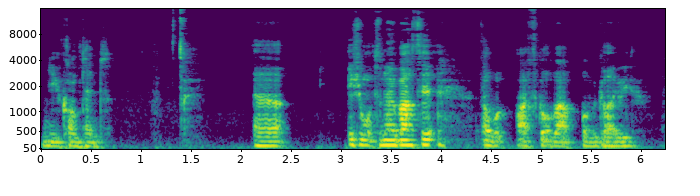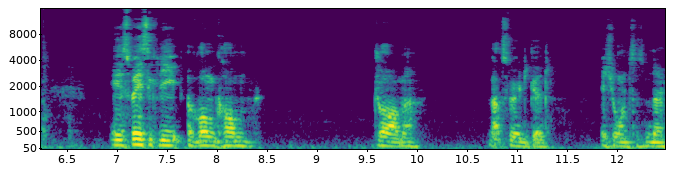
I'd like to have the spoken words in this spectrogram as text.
new content. Uh, if you want to know about it, oh, I forgot about Oregairu. It's basically a rom-com drama. That's really good, if you wanted to know.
